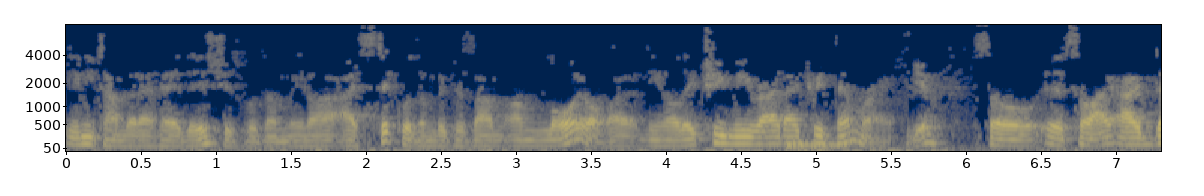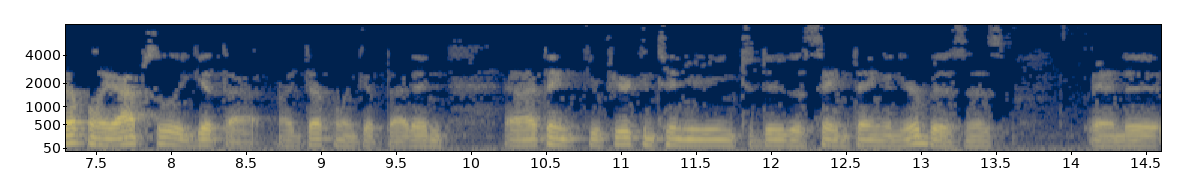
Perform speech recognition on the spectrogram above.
anytime that I've had issues with them, you know, I, I stick with them because I'm I'm loyal. I, you know, they treat me right, I treat them right. yeah. So uh, so I, I definitely absolutely get that. I definitely get that. And and I think if you're continuing to do the same thing in your business, and it,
